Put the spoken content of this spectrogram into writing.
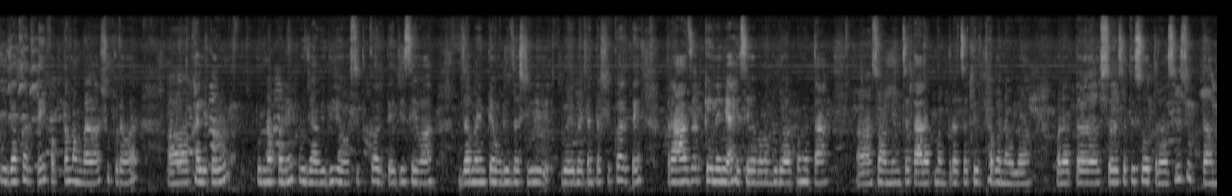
पूजा करते. फक्त मंगळवार शुक्रवार खाली करून पूर्णपणे पूजाविधी व्यवस्थित करते. जी सेवा जमेन तेवढी जशी वेळ भेटेल तशी करते. तर आज केलेली आहे सेवा बघा गुरुवार पण होता. स्वामींचं तारक मंत्राचं तीर्थ बनवलं. परत सरस्वती स्तोत्र श्रीसुक्तम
